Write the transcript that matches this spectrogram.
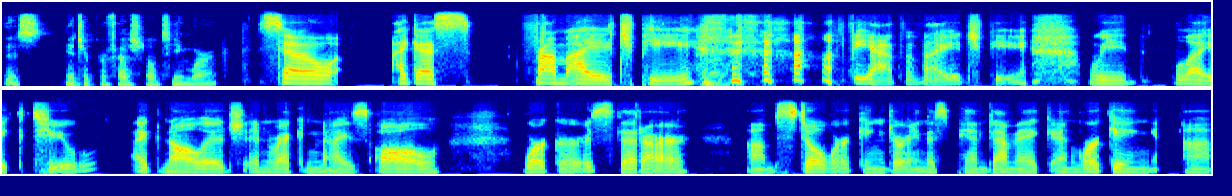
this interprofessional teamwork. So, I guess from IHP, on behalf of IHP, we'd like to acknowledge and recognize all workers that are um, still working during this pandemic and working, uh,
